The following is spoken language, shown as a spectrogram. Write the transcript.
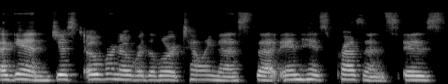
again, just over and over, the Lord telling us that in His presence is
